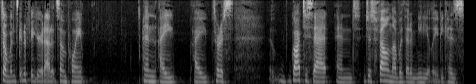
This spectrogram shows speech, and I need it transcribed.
someone's going to figure it out at some point. And I, I sort of, got to set and just fell in love with it immediately because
